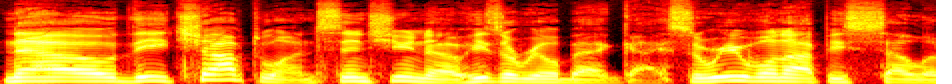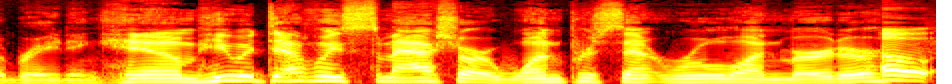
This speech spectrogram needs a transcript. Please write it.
Now, the chopped one, since you know he's a real bad guy, so we will not be celebrating him. He would definitely smash our 1% rule on murder. Oh,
